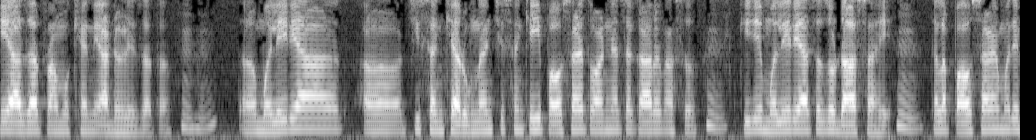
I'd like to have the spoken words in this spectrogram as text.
हे. आजार प्रामुख्याने आढळले जातात. मलेरिया ची संख्या रुग्णांची संख्या ही पावसाळ्यात वाढण्याचं कारण असं की जे मलेरियाचा जो डास आहे. त्याला पावसाळ्यामध्ये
